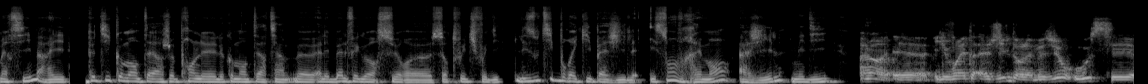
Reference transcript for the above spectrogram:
Merci Marie. Petit commentaire, je prends le commentaire. Tiens, euh, elle est belle Fégor sur, euh, sur Twitch. Faut dire, les outils pour équipe agile, ils sont vraiment agiles, Mehdi? Alors, euh, ils vont être agiles dans la mesure où c'est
